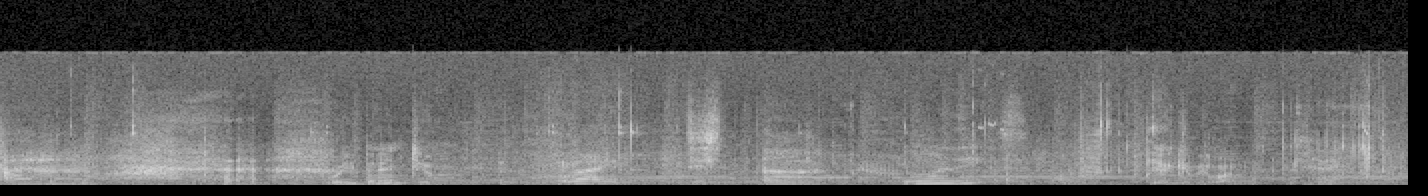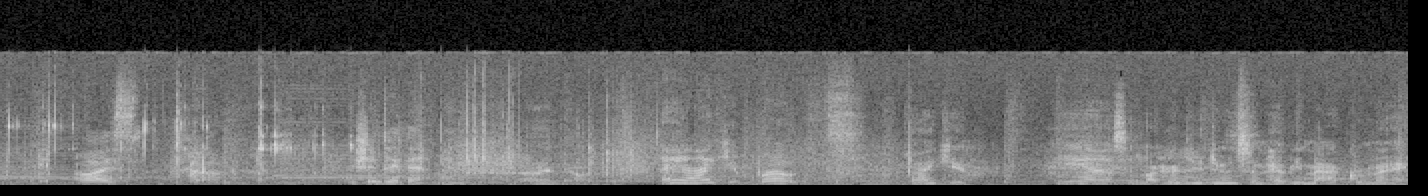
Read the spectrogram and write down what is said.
I don't know. What have you been into? right. Just, uh, you want one of these? Yeah, give me one. Okay. Oh, it's, you shouldn't take that, man. I know. Hey, I like your boats. Thank you. Yeah, I heard you're doing some heavy macrame.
